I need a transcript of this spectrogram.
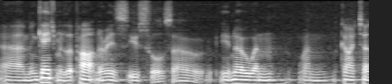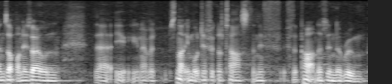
Um, engagement of the partner is useful, so you know when, when the guy turns up on his own, that you, can have a slightly more difficult task than if, if the partner's in the room.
